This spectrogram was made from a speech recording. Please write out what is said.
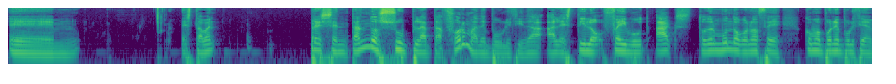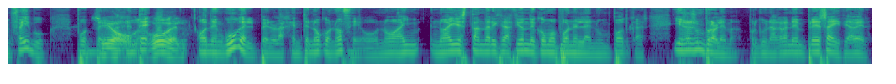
eh, estaban presentando su plataforma de publicidad al estilo Facebook Ads. Todo el mundo conoce cómo poner publicidad en Facebook. Pues, pero o en Google. O en Google, pero la gente no conoce o no hay, no hay estandarización de cómo ponerla en un podcast. Y eso es un problema, porque una gran empresa dice, a ver,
